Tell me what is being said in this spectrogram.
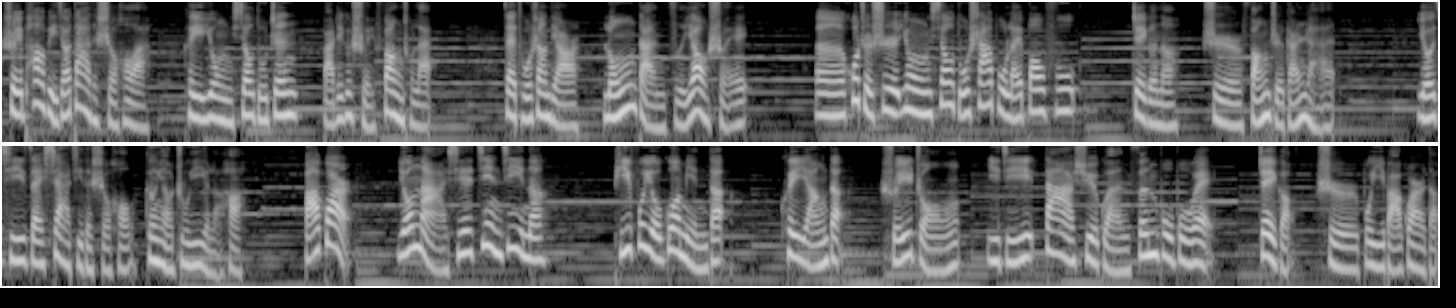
水泡比较大的时候啊，可以用消毒针把这个水放出来，再涂上点龙胆紫药水，呃或者是用消毒纱布来包敷，这个呢是防止感染。尤其在夏季的时候，更要注意了哈。拔罐儿有哪些禁忌呢？皮肤有过敏的、溃疡的、水肿以及大血管分布部位，这个是不宜拔罐的。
